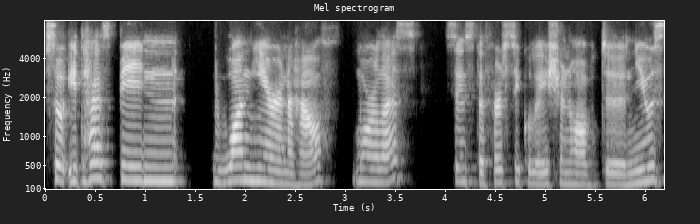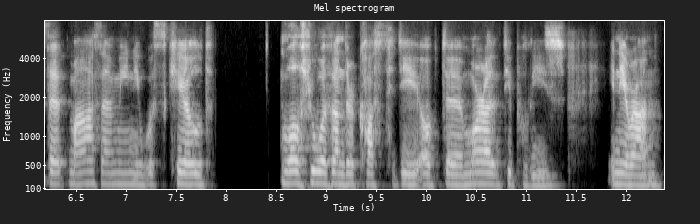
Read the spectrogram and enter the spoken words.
So it has been one year and a half, more or less, since the first circulation of the news that Mahsa Amini was killed while she was under custody of the morality police in Iran.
